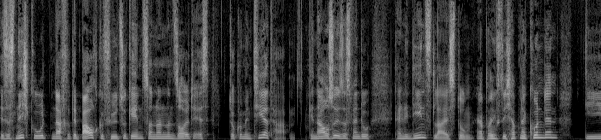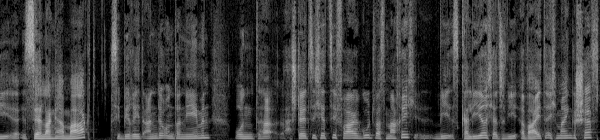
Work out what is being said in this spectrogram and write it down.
Ist es nicht gut, nach dem Bauchgefühl zu gehen, sondern man sollte es dokumentiert haben. Genauso ist es, wenn du deine Dienstleistung erbringst. Ich habe eine Kundin, die äh, ist sehr lange am Markt. Sie berät andere Unternehmen und da stellt sich jetzt die Frage, gut, was mache ich? Wie skaliere ich, also wie erweitere ich mein Geschäft?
